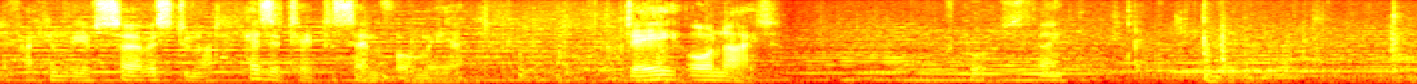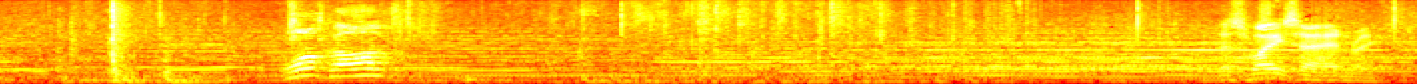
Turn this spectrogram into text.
If I can be of service, do not hesitate to send for me, uh, day or night. Of course, thank you. Walk on. This way, Sir Henry.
